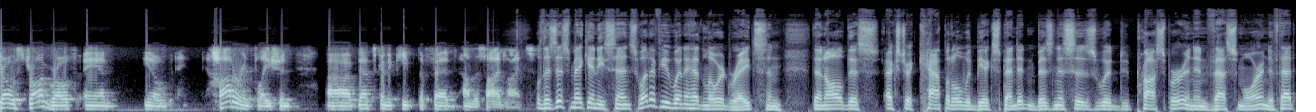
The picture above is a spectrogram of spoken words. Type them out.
show strong growth and you know hotter inflation, uh, that's going to keep the Fed on the sidelines. Well, does this make any sense? What if you went ahead and lowered rates, and then all this extra capital would be expended, and businesses would prosper and invest more? And if that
